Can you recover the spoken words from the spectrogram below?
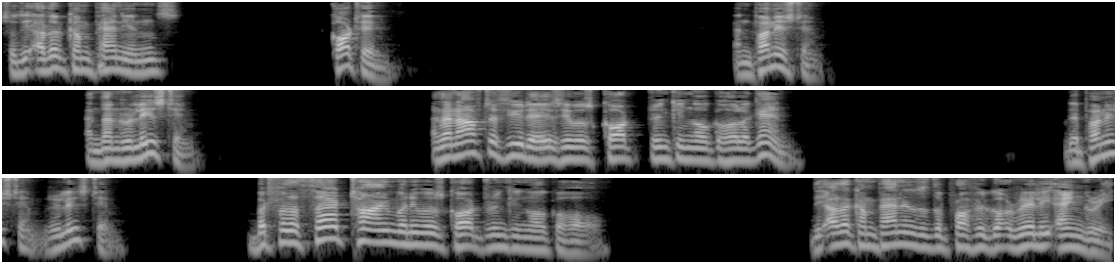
So the other companions caught him and punished him and then released him. And then after a few days, he was caught drinking alcohol again. They punished him, released him. But for the third time, when he was caught drinking alcohol, the other companions of the Prophet got really angry.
